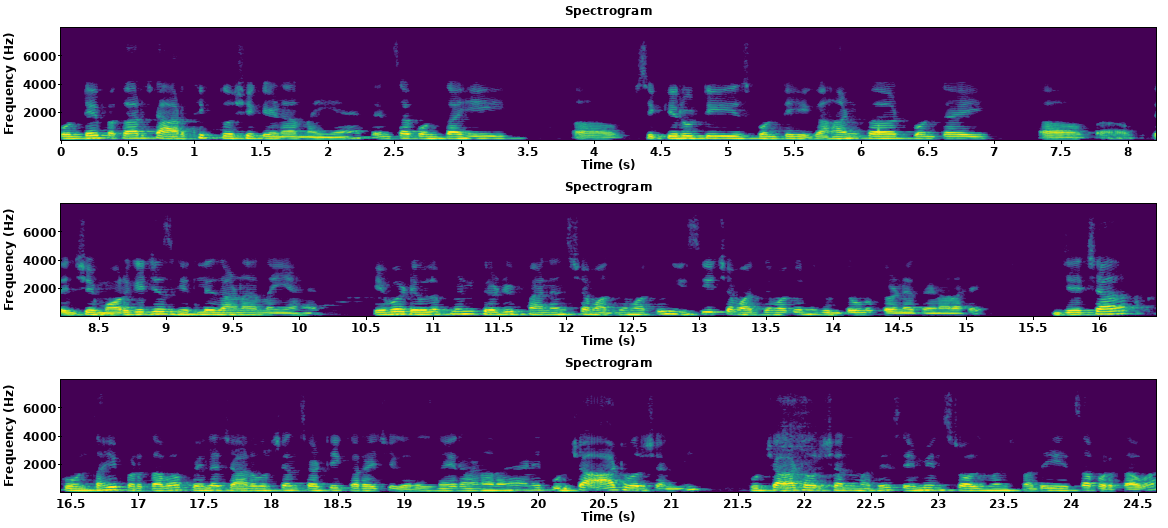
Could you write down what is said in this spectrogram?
कोणत्याही प्रकारचे आर्थिक तोषिक येणार नाही आहे त्यांचा कोणताही सिक्युरिटीज कोणतेही गहाणखत कोणत्याही त्यांचे मॉर्गेजेस घेतले जाणार नाही आहेत. केवळ डेव्हलपमेंट क्रेडिट फायनान्सच्या माध्यमातून ई सी एच्या माध्यमातून ही गुंतवणूक करण्यात येणार आहे. ज्याच्या कोणताही परतावा पहिल्या चार वर्षांसाठी करायची गरज नाही राहणार आहे आणि पुढच्या आठ वर्षांनी पुढच्या आठ वर्षांमध्ये सेमी इन्स्टॉलमेंट्समध्ये याचा परतावा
